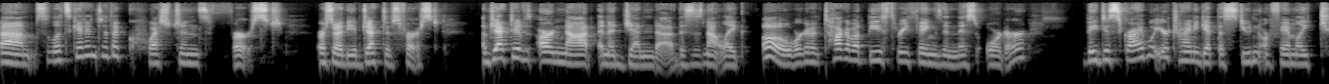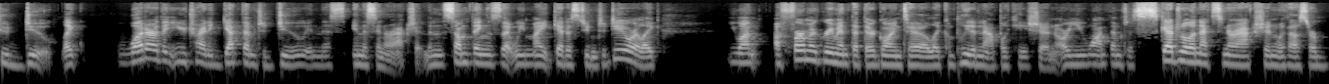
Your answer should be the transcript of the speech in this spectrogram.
Um, so let's get into the questions first, or sorry, the objectives first. Objectives are not an agenda. This is not like, oh, we're going to talk about these three things in this order. They describe what you're trying to get the student or family to do. Like, what are that you trying to get them to do in this in this interaction? And some things that we might get a student to do are like, you want a firm agreement that they're going to like complete an application, or you want them to schedule a next interaction with us or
